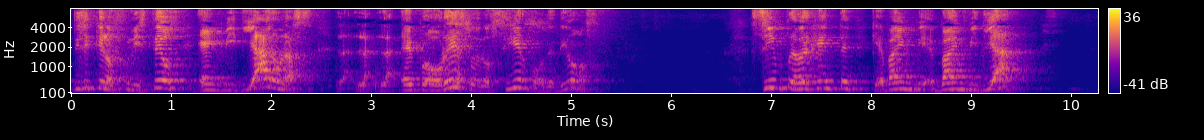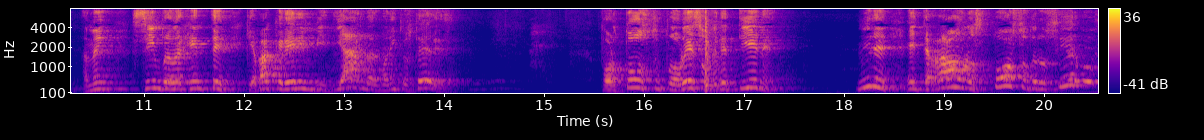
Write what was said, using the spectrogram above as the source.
Dice que los filisteos envidiaron las- la- la- la- el progreso de los siervos de Dios. Siempre va a haber gente que va a, va a envidiar. Amén. Siempre va a haber gente que va a querer envidiarlo, hermanito, ustedes. Por todo su progreso que usted tiene. Mire, enterraron los pozos de los siervos.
